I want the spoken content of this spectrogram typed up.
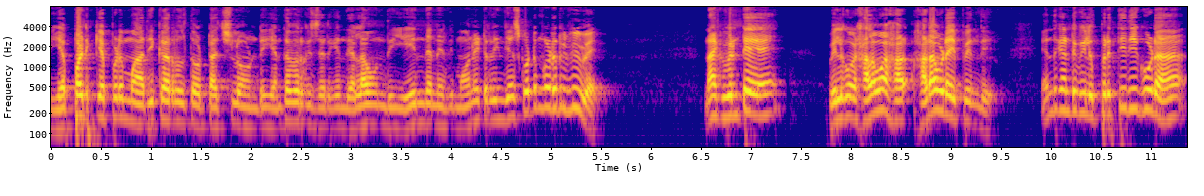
ఎప్పటికెప్పుడు మా అధికారులతో టచ్లో ఉండి ఎంతవరకు జరిగింది ఎలా ఉంది ఏందనేది మానిటరింగ్ చేసుకోవటం కూడా రివ్యూవే. నాకు వింటే వీళ్ళకి ఒక హలవ హ- హడావుడైపోయింది ఎందుకంటే వీళ్ళు ప్రతిదీ కూడా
